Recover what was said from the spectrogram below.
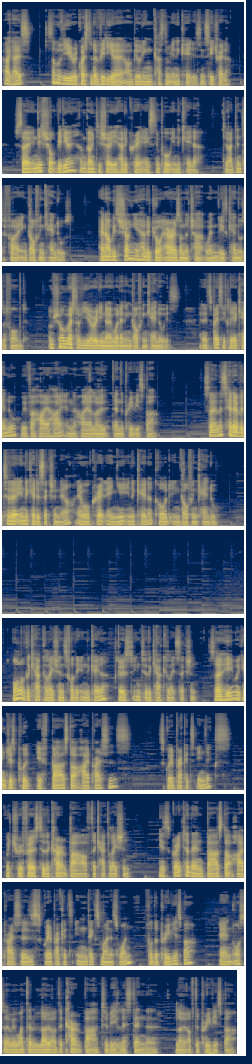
Hi guys, some of you requested a video on building custom indicators in CTrader. So in this short video, I'm going to show you how to create a simple indicator to identify engulfing candles. And I'll be showing you how to draw arrows on the chart when these candles are formed. I'm sure most of you already know what an engulfing candle is, and it's basically a candle with a higher high and a higher low than the previous bar. So let's head over to the indicator section now and we'll create a new indicator called engulfing candle. All of the calculations for the indicator goes into the calculate section. So here we can just put if bars.highprices square brackets index, which refers to the current bar of the calculation, is greater than bars.highprices square brackets index minus 1 for the previous bar. And also we want the low of the current bar to be less than the low of the previous bar.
